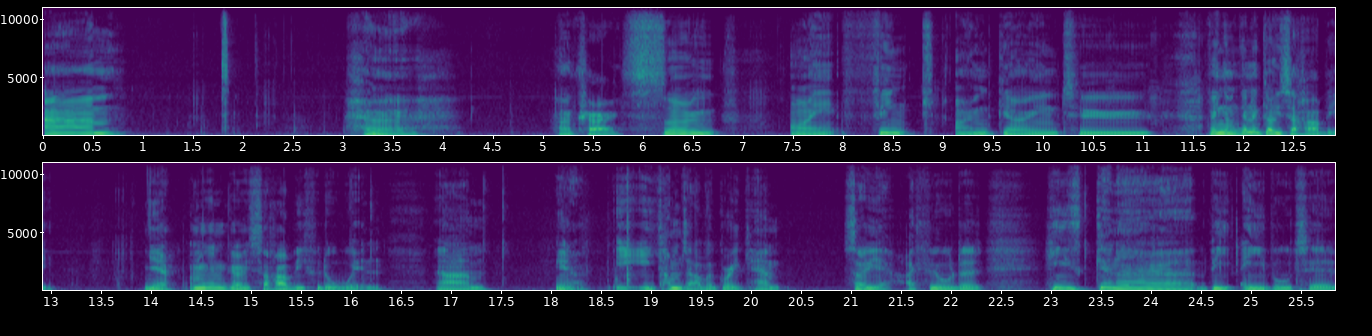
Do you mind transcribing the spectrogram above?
Um. Okay, so I think I'm going to. I think I'm gonna go Zahabi. Yeah, I'm gonna go Zahabi for the win. Um, you know, he, he comes out of a great camp. So yeah, I feel that he's gonna be able to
